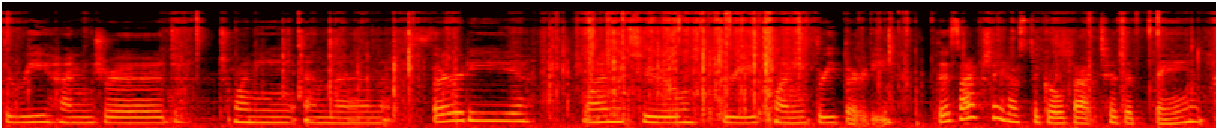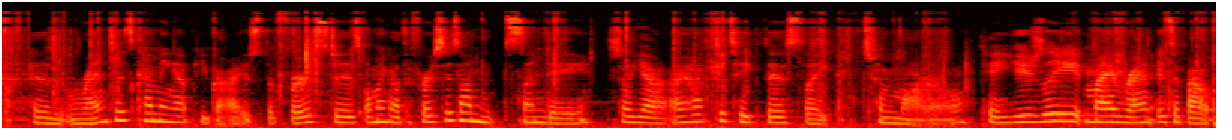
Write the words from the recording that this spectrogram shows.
300, 20, and then 30, 1, 2, 3, 20, 330. This actually has to go back to the bank because rent is coming up, you guys. The first is, oh my God, the first is on Sunday. So yeah, I have to take this like tomorrow. Okay, usually my rent is about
